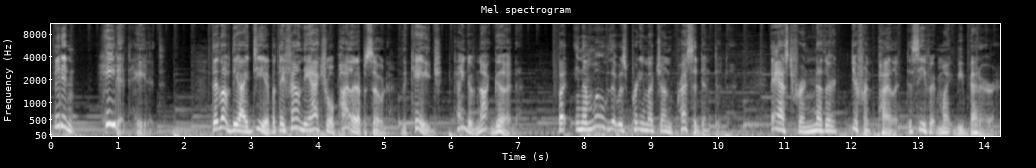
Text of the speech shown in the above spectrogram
they didn't hate it, hate it. They loved the idea, but they found the actual pilot episode, The Cage, kind of not good. But in a move that was pretty much unprecedented, they asked for another, different pilot to see if it might be better.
